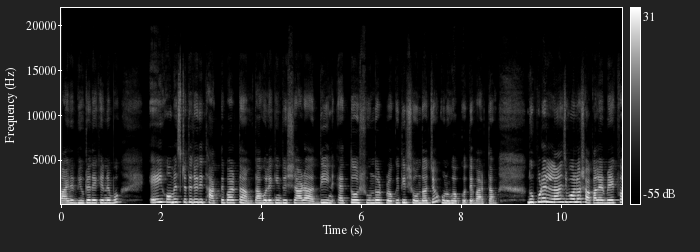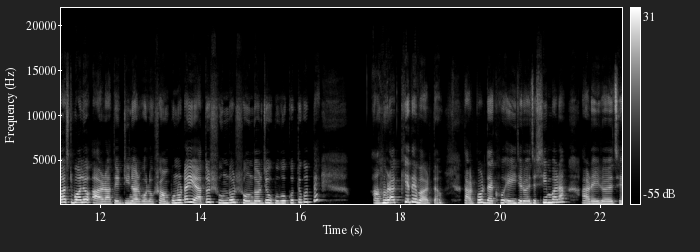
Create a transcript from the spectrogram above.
বাইরের ভিউটা দেখে নেব। এই হোমস্টেতে যদি থাকতে পারতাম, তাহলে কিন্তু সারা দিন এত সুন্দর প্রকৃতির সৌন্দর্য অনুভব করতে পারতাম। দুপুরের লাঞ্চ বলো, সকালের ব্রেকফাস্ট বলো, আর রাতের ডিনার বলো, সম্পূর্ণটাই এত সুন্দর সৌন্দর্য উপভোগ করতে করতে আমরা খেতে পারতাম। তারপর দেখো এই যে রয়েছে সিম্বারা, আর এই রয়েছে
